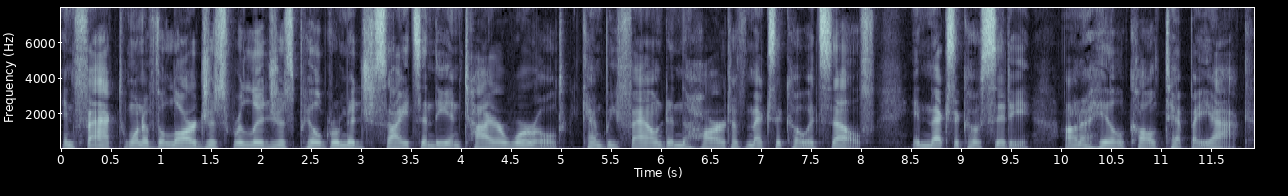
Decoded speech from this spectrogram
In fact, one of the largest religious pilgrimage sites in the entire world can be found in the heart of Mexico itself, in Mexico City, on a hill called Tepeyac.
